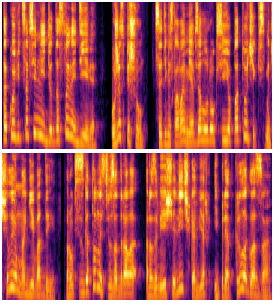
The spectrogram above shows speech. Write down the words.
Такой вид совсем не идет достойной деве». «Уже спешу». С этими словами я взял у Рокси ее платочек и смочил ее магией воды. Рокси с готовностью задрала розовеющее личко вверх и приоткрыла глаза.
